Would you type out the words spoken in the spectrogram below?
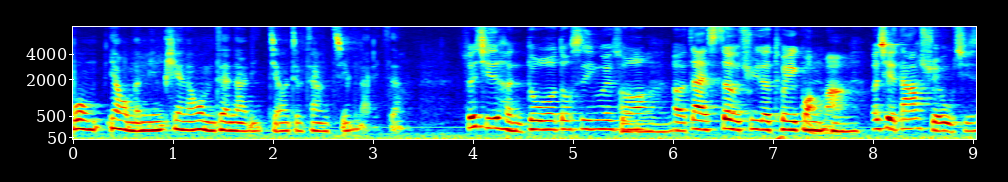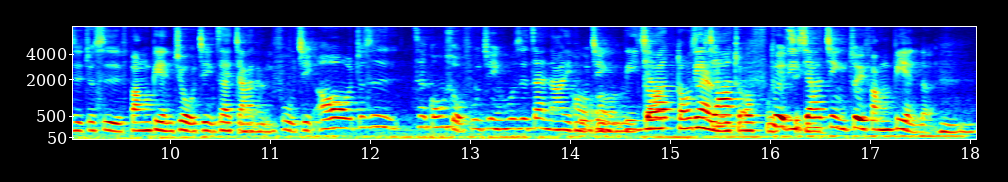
问要我们名片，然后我们在哪里教，就这样进来这样。所以其实很多都是因为说，呃，在社区的推广嘛，而且大家学舞其实就是方便就近，在家里附近哦，就是在公所附近或是在哪里附近，离家离家对离家近最方便了。嗯，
